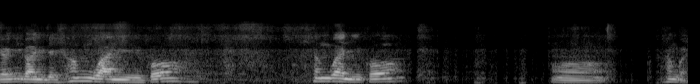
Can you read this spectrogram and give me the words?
여기가 이제 현관이고 현관이고 어 현관.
